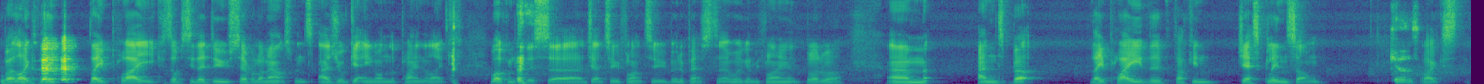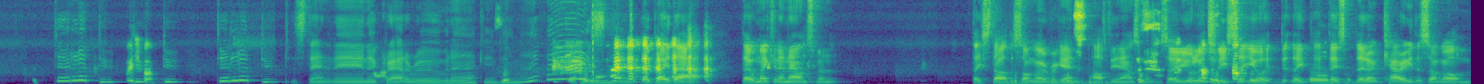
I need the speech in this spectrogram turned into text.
but like they they play because obviously they do several announcements as you're getting on the plane. They're like, welcome to this uh, Jet Two flight to Budapest. Uh, we're going to be flying at blah blah blah. Um, and but they play the fucking Jess Glynne song God. like. Which one? Standing in a crowded room and I can feel my face. They play that. They'll make an announcement. They start the song over again after the announcement. So you're literally say you're, they, they they don't carry the song on.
